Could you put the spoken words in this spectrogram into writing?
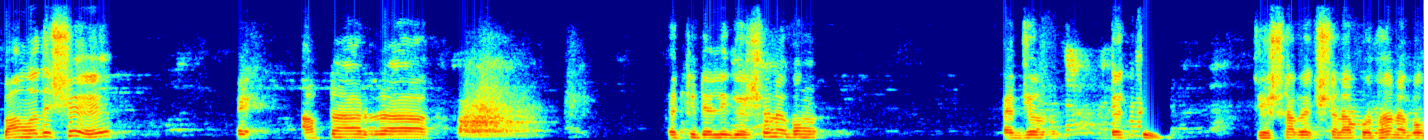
বাংলাদেশে আপনার একটি ডেলিগেশন এবং একজন ব্যক্তি যে সাবেক সেনাপ্রধান এবং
